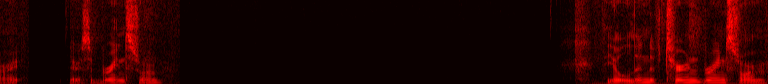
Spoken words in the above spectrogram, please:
All right, there's a brainstorm. The old end of turn brainstorm.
